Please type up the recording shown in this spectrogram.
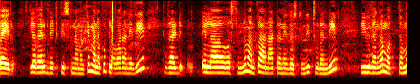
వైర్. ఇలా వైర్ బయటకు తీసుకున్నామంటే మనకు ఫ్లవర్ అనేది రెడీ ఎలా వస్తుందో మనకు ఆ నాటు అనేది వస్తుంది చూడండి. ఈ విధంగా మొత్తము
